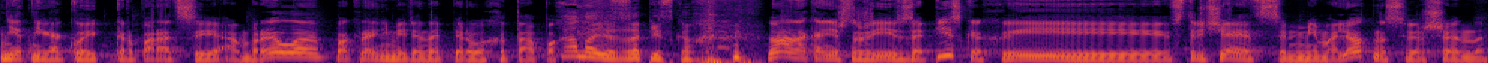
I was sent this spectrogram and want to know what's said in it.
Нет никакой корпорации Umbrella, по крайней мере, на первых этапах. Она есть в записках. Ну, она, конечно же, есть в записках и встречается мимолетно совершенно.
